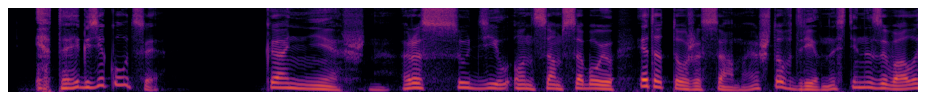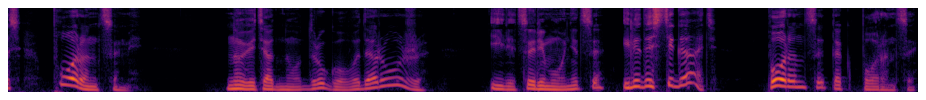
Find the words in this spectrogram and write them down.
– это экзекуция. Конечно, рассудил он сам собою, это то же самое, что в древности называлось поранцами. но ведь одно другого дороже. Или церемониться, или достигать поронцы так поронцы.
